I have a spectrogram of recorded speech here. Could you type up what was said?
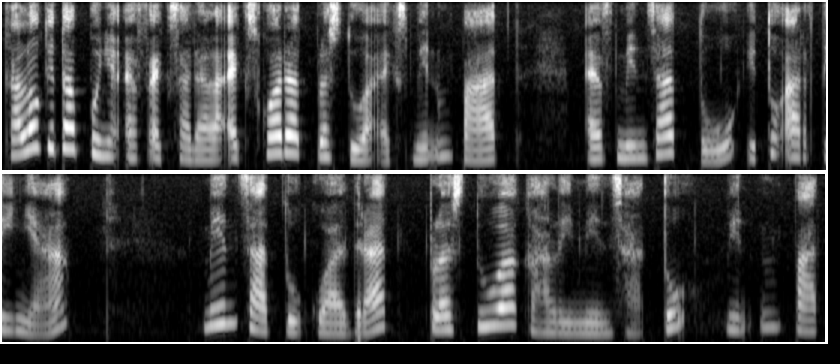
Kalau kita punya fx adalah x kuadrat plus 2x min 4, f min 1 itu artinya min 1 kuadrat plus 2 kali min 1 min 4.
